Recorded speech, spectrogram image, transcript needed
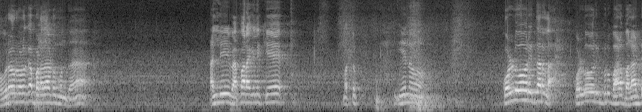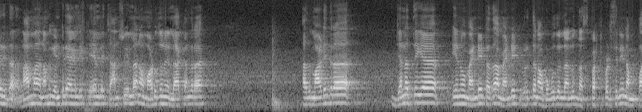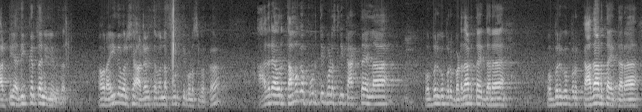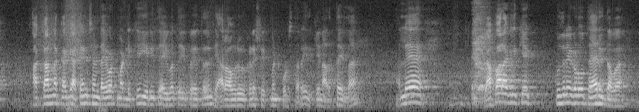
ಅವರವ್ರೊಳಗೆ ಬಡದಾಡೋ ಮುಂದೆ ಅಲ್ಲಿ ವ್ಯಾಪಾರ ಆಗಲಿಕ್ಕೆ ಮತ್ತು ಏನು ಕೊಳ್ಳುವವರು ಇದ್ದಾರಲ್ಲ ಕೊಳ್ಳುವವರಿಬ್ಬರು ಭಾಳ ಬಲಾಢ್ಯರಿದ್ದಾರೆ ನಮ್ಮ, ನಮಗೆ ಎಂಟ್ರಿ ಆಗಲಿಕ್ಕೆ ಅಲ್ಲಿ ಚಾನ್ಸು ಇಲ್ಲ, ನಾವು ಮಾಡೋದೂ ಇಲ್ಲ. ಯಾಕಂದ್ರೆ ಅದು ಮಾಡಿದ್ರೆ ಜನತೆಗೆ ಏನು ಮ್ಯಾಂಡೇಟ್ ಅದ, ಆ ಮ್ಯಾಂಡೇಟ್ ವಿರುದ್ಧ ನಾವು ಹೋಗೋದಿಲ್ಲ ಅನ್ನೋದು ನಾನು ಸ್ಪಷ್ಟಪಡಿಸಿನಿ. ನಮ್ಮ ಪಾರ್ಟಿ ಅಧಿಕೃತ ನಿಲುವಿದೆ. ಅವ್ರು ಐದು ವರ್ಷ ಆಡಳಿತವನ್ನು ಪೂರ್ತಿಗೊಳಿಸ್ಬೇಕು. ಆದರೆ ಅವರು ತಮಗೆ ಪೂರ್ತಿಗೊಳಿಸ್ಲಿಕ್ಕೆ ಆಗ್ತಾ ಇಲ್ಲ. ಒಬ್ರಿಗೊಬ್ಬರು ಬಡದಾಡ್ತಾ ಇದ್ದಾರೆ. ಒಬ್ರಿಗೊಬ್ಬರು ಕಾದಾಡ್ತಾ ಇದ್ದಾರೆ. ಆ ಕಾರಣಕ್ಕಾಗಿ ಅಟೆನ್ಷನ್ ಡೈವರ್ಟ್ ಮಾಡಲಿಕ್ಕೆ ಈ ರೀತಿ ಐವತ್ತೈದು ಪ್ರಯತ್ನ ಅಂತ ಯಾರೋ ಅವ್ರ ಇವ್ರ ಕಡೆ ಸ್ಟೇಟ್ಮೆಂಟ್ ಕೊಡಿಸ್ತಾರೆ. ಇದಕ್ಕೇನು ಅರ್ಥ ಇಲ್ಲ. ಅಲ್ಲೇ ವ್ಯಾಪಾರ ಆಗಲಿಕ್ಕೆ ಕುದುರೆಗಳು ತಯಾರಿದ್ದಾವೆ.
